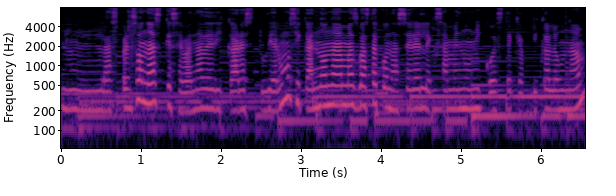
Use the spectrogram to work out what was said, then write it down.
las personas que se van a dedicar a estudiar música. No nada más basta con hacer el examen único este que aplica la UNAM,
